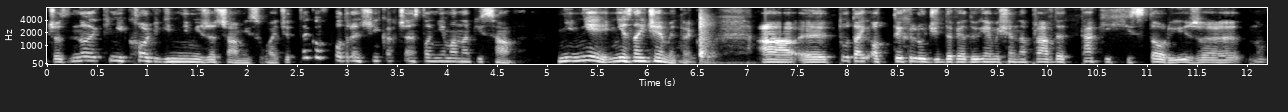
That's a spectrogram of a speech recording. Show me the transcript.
czy no, jakimikolwiek innymi rzeczami. Słuchajcie, tego w podręcznikach często nie ma napisane. Nie, nie, nie znajdziemy tego. A y, tutaj od tych ludzi dowiadujemy się naprawdę takich historii, że no,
